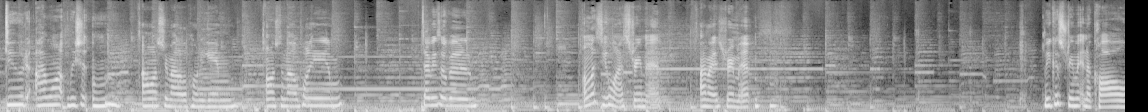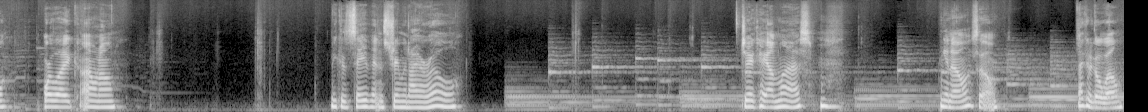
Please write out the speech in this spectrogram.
Dude, I want, we should, mm, I want to stream My Little Pony game. I want to stream My Little Pony game. That'd be so good. Unless you want to stream it. I might stream it. we could stream it in a call, or like, I don't know. We could save it and stream it IRL. JK unless. you know, so that could go well.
